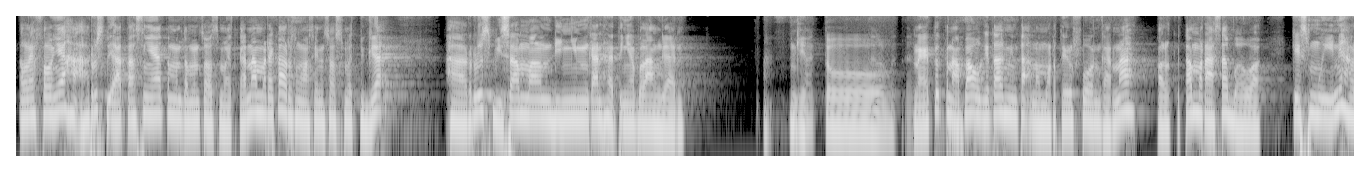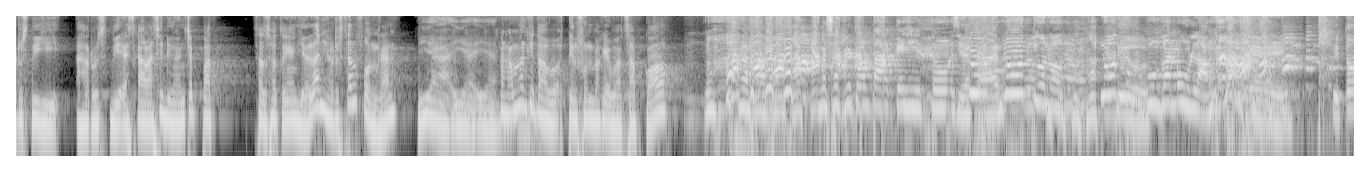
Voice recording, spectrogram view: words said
levelnya harus di atasnya teman-teman sosmed karena mereka harus ngasihin sosmed juga harus bisa mendinginkan hatinya pelanggan. Gitu. Nah, itu kenapa kalau kita minta nomor telepon karena kalau kita merasa bahwa casemu ini harus di harus dieskalasi dengan cepat. Satu-satunya jalan ya harus telepon kan? Iya iya iya. Kan kamu kita telepon pakai WhatsApp call, Nge-save kontaknya situ. ya kan? Nut ngono. Nut Tuh. hubungkan ulang. Oke. itu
